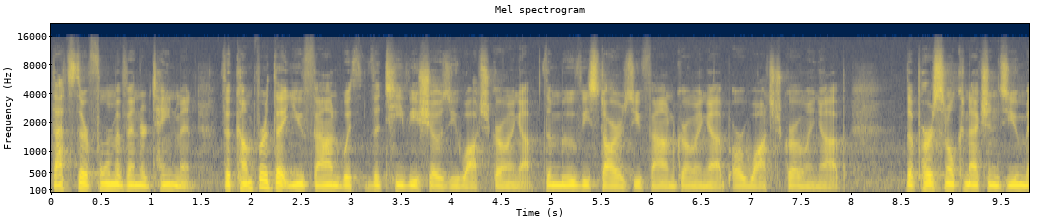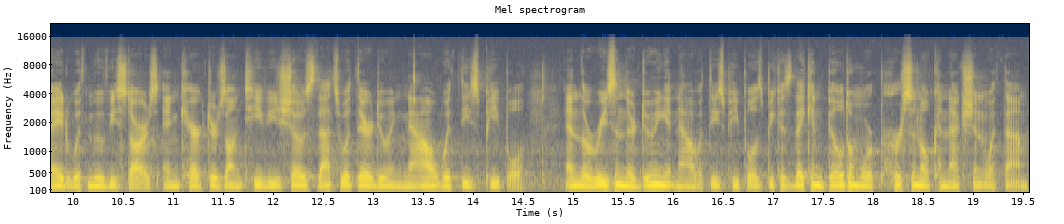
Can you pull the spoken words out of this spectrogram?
That's their form of entertainment. The comfort that you found with the TV shows you watched growing up, the movie stars you found growing up or watched growing up, the personal connections you made with movie stars and characters on TV shows, that's what they're doing now with these people. And the reason they're doing it now with these people is because they can build a more personal connection with them.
